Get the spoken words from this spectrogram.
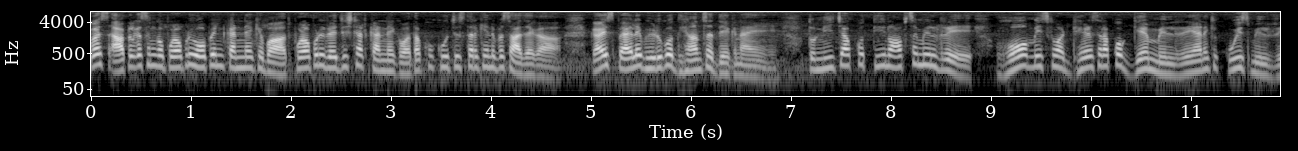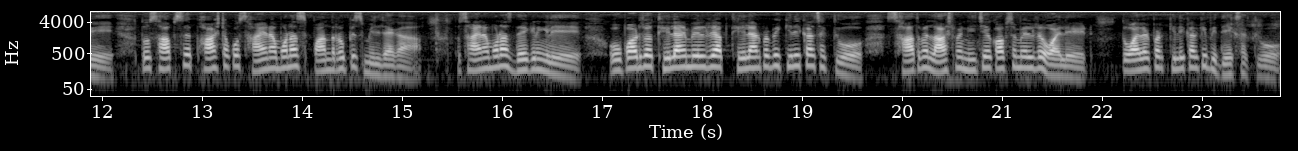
गैस एप्लीकेशन को पूरा पूरी ओपन करने के बाद, पूरा पूरी रजिस्टर करने के बाद आपको कुछ इस तरह के इंटरफेस आ जाएगा। गैस पहले वीडियो को ध्यान से देखना है। तो नीचे आपको तीन ऑप्शन मिल रहे। होम इसके बाद ढेर सारे आपको गेम मिल रहे, यानी कि क्विज मिल रहे। तो सबसे फास्ट आपको साइना बोनस पंद्रह रुपीज़ मिल जाएगा। तो साइना बोनस देखने के लिए ऊपर जो थ्री लाइन मिल रही है आप थ्री लाइन पर भी क्लिक कर सकते हो। साथ में लास्ट में नीचे एक ऑप्शन मिल रहा है वॉलेट तो वॉलेट पर क्लिक करके भी देख सकते हो।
